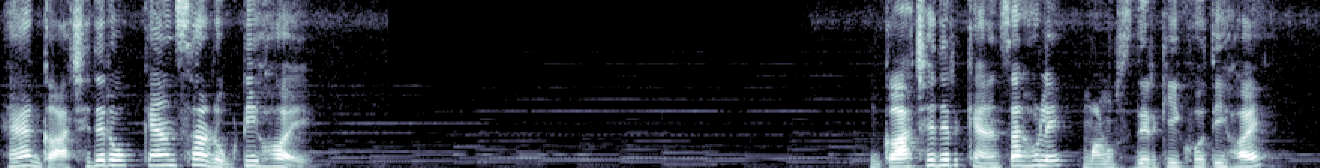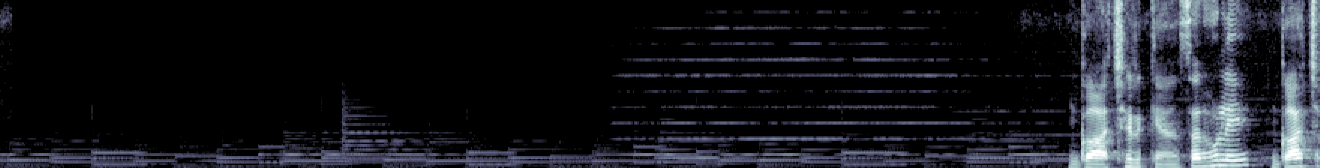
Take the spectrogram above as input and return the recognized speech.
হ্যাঁ গাছেদেরও ক্যান্সার রোগটি হয়। গাছেদের ক্যান্সার হলে মানুষদের কি ক্ষতি হয়? গাছের ক্যান্সার হলে গাছ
